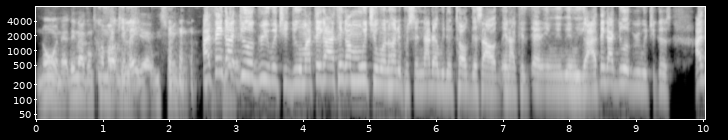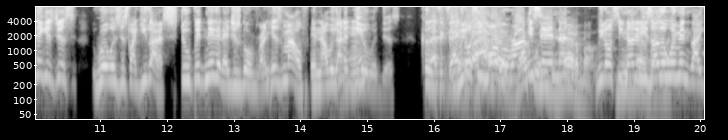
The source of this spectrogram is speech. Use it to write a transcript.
knowing that. They're not gonna Too come out and be fucking like, late. yeah, we swinging. I think I do agree with you, Doom. I think I think I'm with you 100. percent Now that we done talk this out, and I could and and we, and we got, I think I do agree with you because I think it's just Will was just like you got a stupid nigga that just go run his mouth, and now we got to Mhm. deal with this because exactly we don't see happened. Margot Robbie saying nothing. about. We don't see He was none of these other that. women. Like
